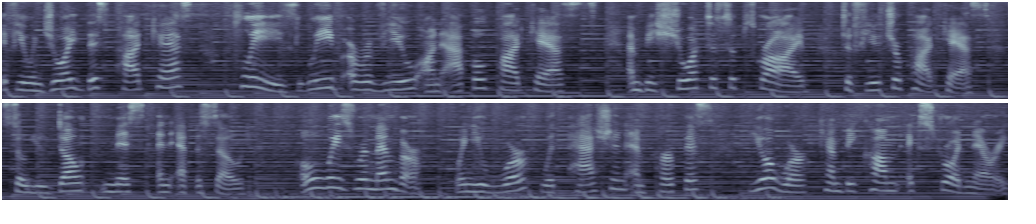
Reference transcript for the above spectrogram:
If you enjoyed this podcast, please leave a review on Apple Podcasts and be sure to subscribe to future podcasts so you don't miss an episode. Always remember when you work with passion and purpose, your work can become extraordinary.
